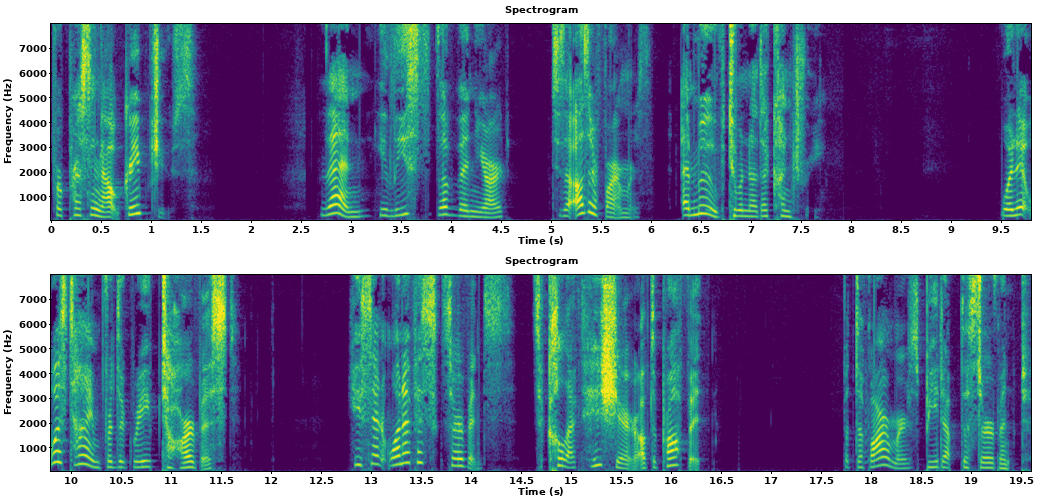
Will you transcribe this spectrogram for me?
for pressing out grape juice. Then he leased the vineyard to the other farmers and moved to another country. When it was time for the grape to harvest, he sent one of his servants to collect his share of the profit. But the farmers beat up the servant.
